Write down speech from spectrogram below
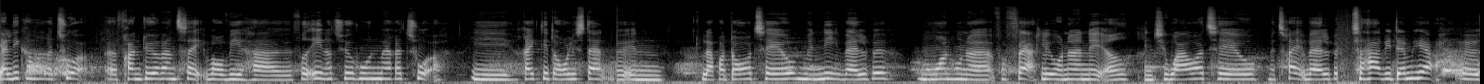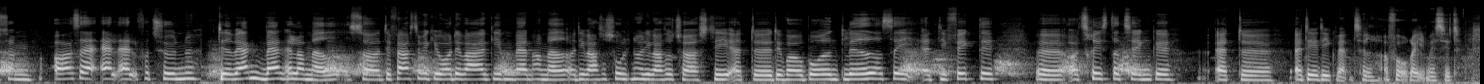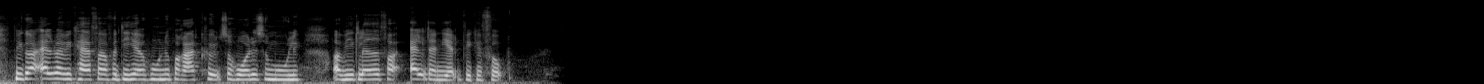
Jeg er lige kommet retur øh, fra en dyreværnssag, hvor vi har øh, fået 21 hunde med retur i rigtig dårlig stand. En labrador tæve med ni valpe. Moren hun er forfærdelig underernæret. En chihuahua tæve med tre valpe. Så har vi dem her, øh, som også er alt, alt for tynde. Det er hverken vand eller mad, så det første vi gjorde, det var at give dem vand og mad, og de var så sultne og de var så tørstige, at øh, det var jo både en glæde at se, at de fik det, øh, og trist at tænke, at, øh, at det er de ikke vant til at få regelmæssigt. Vi gør alt, hvad vi kan for at få de her hunde på ret køl så hurtigt som muligt, og vi er glade for al den hjælp, vi kan få.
